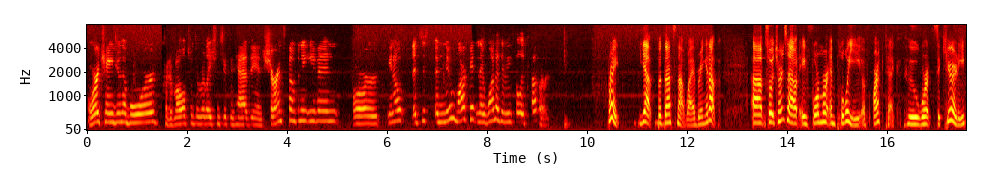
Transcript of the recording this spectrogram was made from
or a change in the board could have altered the relationship it had the insurance company even or you know it's just a new market and they wanted to be fully covered Right. Yeah, but that's not why I bring it up. Uh, so it turns out a former employee of Arctech who worked security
